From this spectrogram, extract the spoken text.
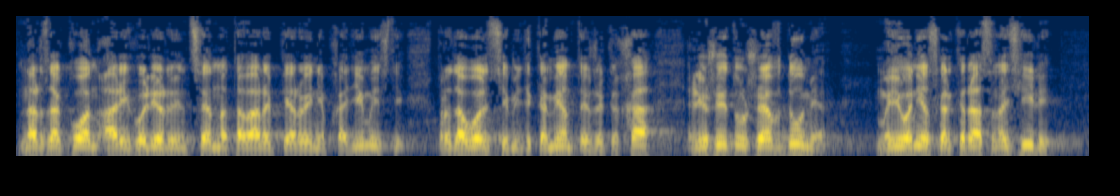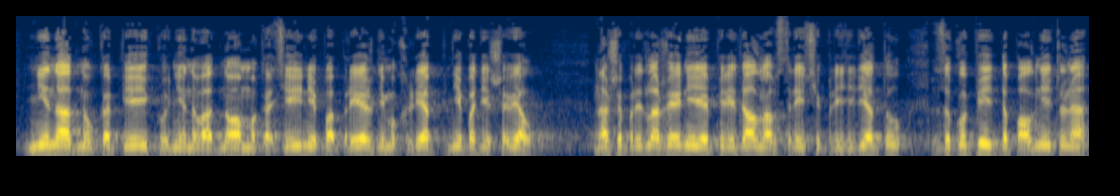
наш закон о регулировании цен на товары первой необходимости, продовольствие, медикаменты, ЖКХ лежит уже в Думе. Мы его несколько раз вносили – ни на одну копейку, ни на одном магазине по-прежнему хлеб не подешевел. Наше предложение я передал на встрече президенту закупить дополнительно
